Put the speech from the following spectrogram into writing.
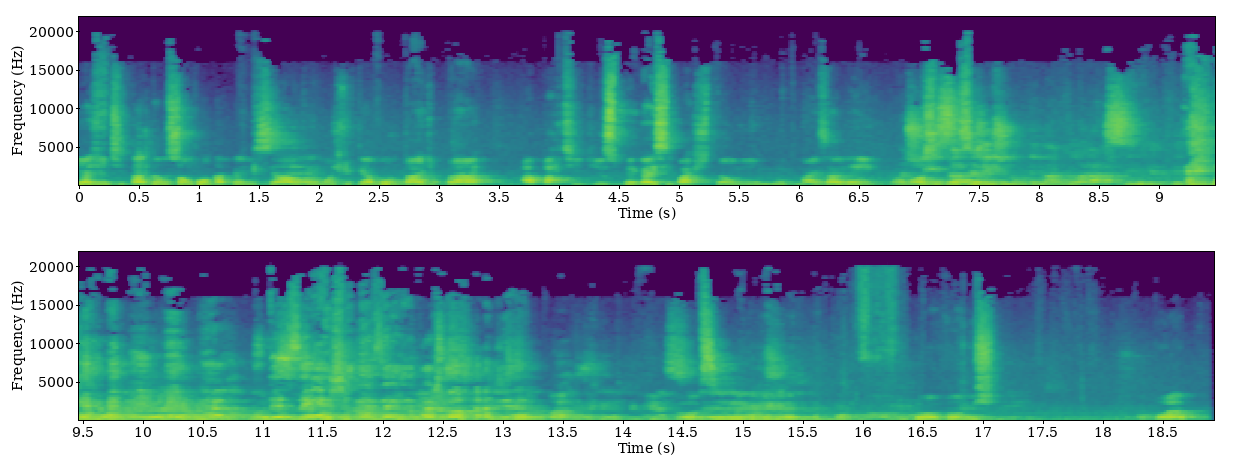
E a gente está dando só um pontapé inicial. Os irmãos fiquem à vontade para, a partir disso, pegar esse bastão e ir muito mais além. É o Mas nosso desejo. a gente não tem uma classe. é, desejo, desejo do pastor. Opa! Vamos. Bom, vamos. Bora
